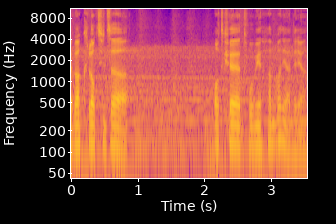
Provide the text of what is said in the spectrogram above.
에바 클럭 진짜 어떻게 도움이 한 번이 안 되냐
